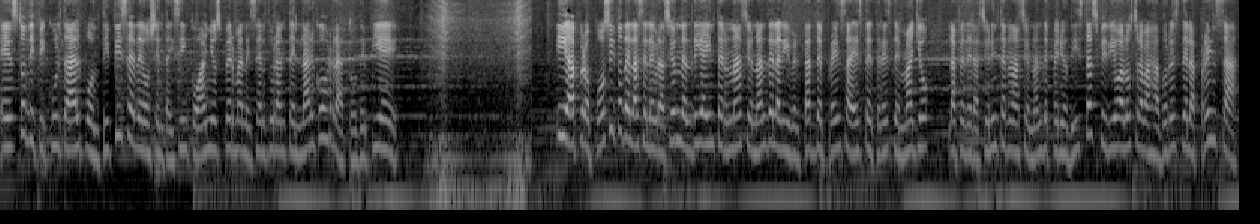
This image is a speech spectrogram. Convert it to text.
Esto dificulta al pontífice de 85 años permanecer durante largo rato de pie. Y a propósito de la celebración del Día Internacional de la Libertad de Prensa este 3 de mayo, la Federación Internacional de Periodistas pidió a los trabajadores de la prensa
